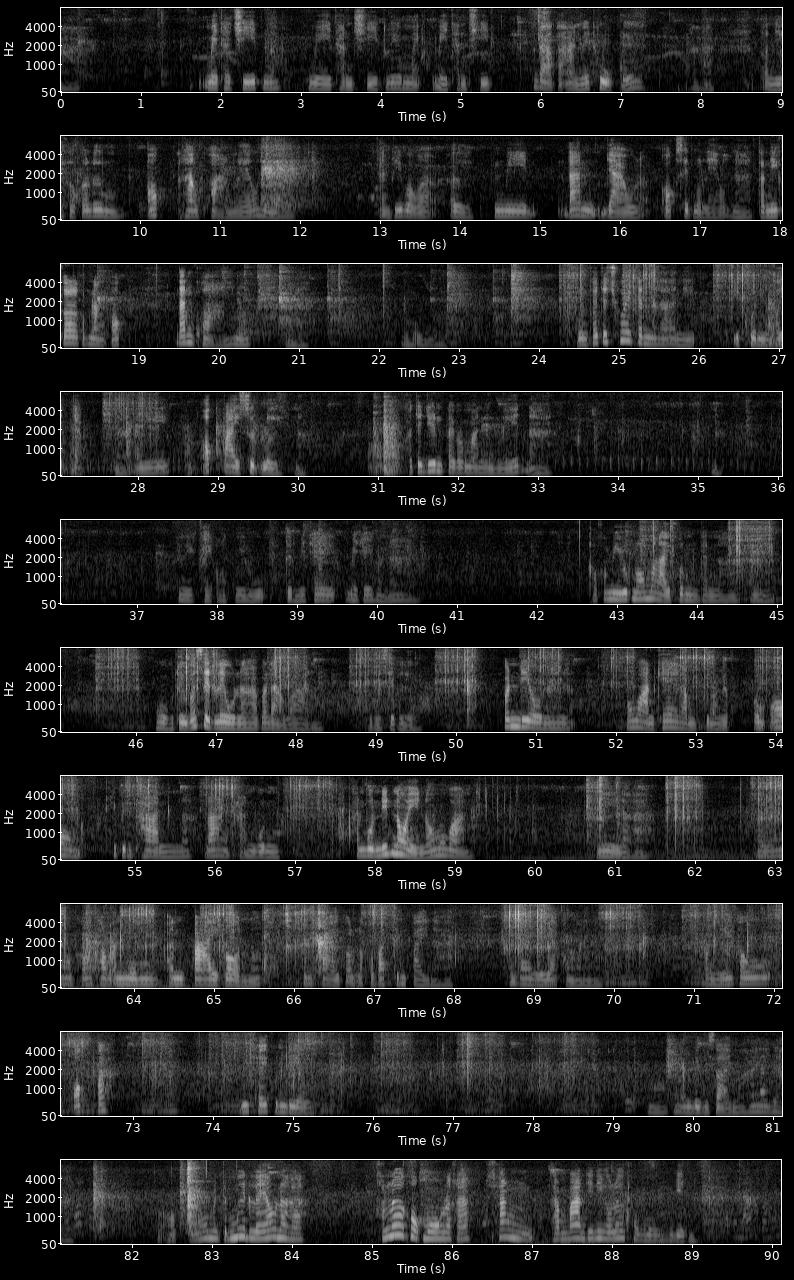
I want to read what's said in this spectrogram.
เมทาชีตเนาะเมทันชีตเรื่องเมทันชีตด่าก็อ่านไม่ถูกเด้อนะคะตอนนี้เขาก็เริ่มออกทางขวางแล้วเห็นไหมอย่างที่บอกว่า เออ มันมีด้านยาวออกเสร็จหมดแล้วนะ ตอนนี้ก็กำลังออกด้านขวางเนาะนะคะโอ้โหเหมือนเขาจะช่วยกันนะคะ อันนี้ อีกคนคอยจับนะอันนี้ออกไปสุดเลยนะเขาจะยื่นไปประมาณหนึ่งเมตรนะคะนะอันนี้ใครออกไม่รู้ แต่ไม่ใช่ไม่ใช่หัวหน้า เขาก็มีลูกน้องมาหลายคนเหมือนกันนะคะอันนี้โอ้โหถือว่าเสร็จเร็วนะคะป้าดาว่าเนาะถือว่าเสร็จเร็ววันเดียวนะเนี่ยเมื่อวานแค่ทำเป็นแบบอ้อมๆอะ ที่เป็นคานนะล่างคานบนคานบนนิดหน่อยเนาะเมื่อวาน นี่นะคะโอ้เขาทำอันมุมอันปลายก่อนเนาะขึ้นปลายก่อนแล้วก็วัดขึ้นไปนะคะให้ได้ระยะของมันนะฝั่งนี้เขาออกปะหรือใช้คนเดียวอ๋อกำลังดึงสายมาให้นะคะก็ออกโอ้มันจะมืดแล้วนะคะ เขาเลิกหกโมงนะคะ ช่างทำบ้านที่นี่เขาเลิกหกโมงเย็น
